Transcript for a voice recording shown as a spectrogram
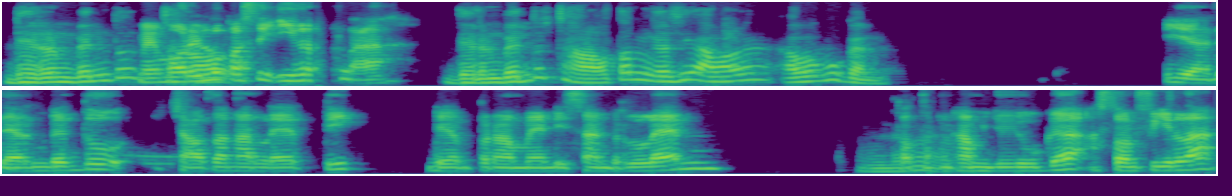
Darren Ben tuh memori lu pasti inget lah. Darren Ben tuh Charlton gak sih awalnya? Apa bukan? Iya Darren Ben tuh Charlton Athletic dia pernah main di Sunderland Tottenham juga Aston Villa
